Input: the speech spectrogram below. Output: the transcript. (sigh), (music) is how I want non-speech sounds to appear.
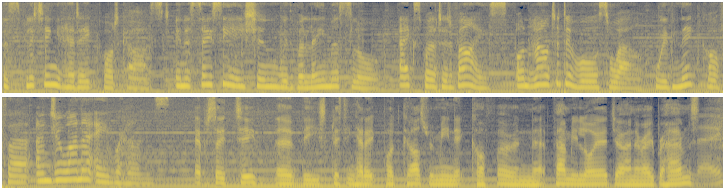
The Splitting Headache Podcast in association with Valemus Law. Expert advice on how to divorce well with Nick Coffer and Joanna Abrahams. Episode two of the Splitting Headache podcast with me, Nick Coffer, and uh, family lawyer Joanna Abrahams. Hello.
